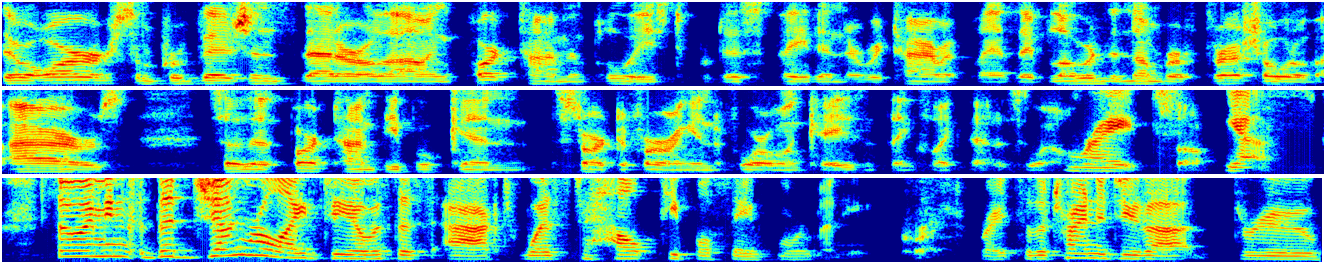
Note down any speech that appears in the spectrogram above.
there are some provisions that are allowing part-time employees to participate in their retirement plans. They've lowered the number of threshold of hours so that part-time people can start deferring into 401ks and things like that as well. Right. So Yes. So, I mean, the general idea with this act was to help people save more money. Correct. right? So they're trying to do that through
